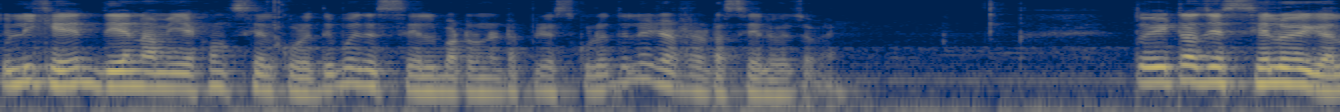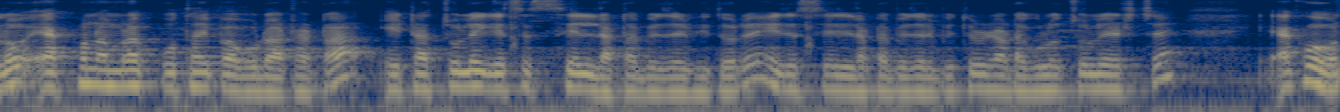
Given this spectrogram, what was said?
তো লিখে দেন, আমি এখন সেল করে দেবো। যে সেল বাটন এটা প্রেস করে দিলে ডাটাটা সেল হয়ে যাবে। তো এটা যে সেল হয়ে গেল, এখন আমরা কোথায় পাবো ডাটাটা? এটা চলে গেছে সেল ডাটাবেজের ভিতরে। এই যে সেল ডাটাবেজের ভিতরে ডাটাগুলো চলে এসছে। এখন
